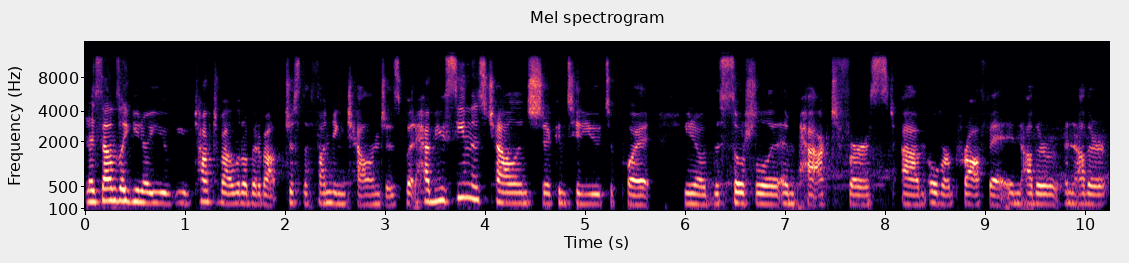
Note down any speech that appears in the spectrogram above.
and it sounds like you know you've you've talked about a little bit about just the funding challenges, but have you seen this challenge to continue to put you know the social impact first um, over profit in other in other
